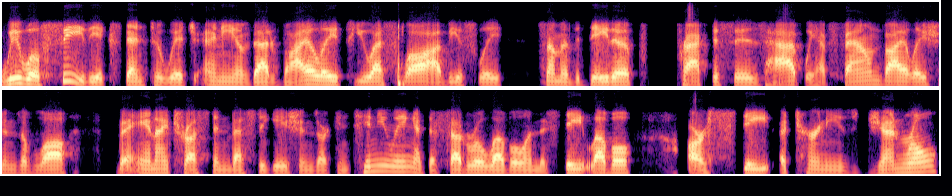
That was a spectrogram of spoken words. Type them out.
we will see the extent to which any of that violates US law. Obviously, some of the data practices have, we have found violations of law. The antitrust investigations are continuing at the federal level and the state level. Our state attorneys general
